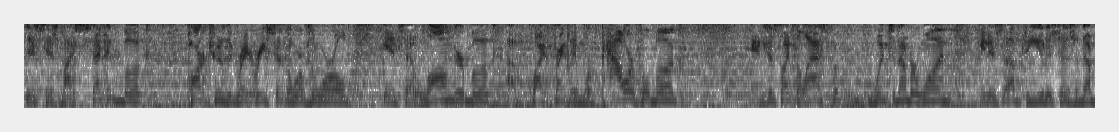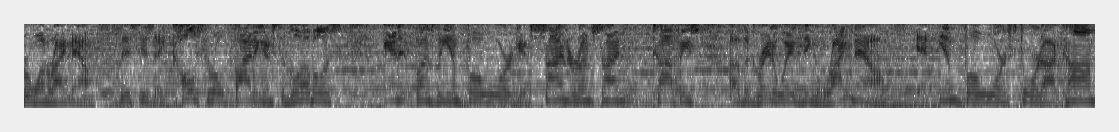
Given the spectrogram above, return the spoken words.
This is my second book, part two of the Great Reset in the War for the World. It's a longer book, a, quite frankly, more powerful book. And just like the last book went to number one, it is up to you to send to number one right now. This is a cultural fight against the globalists, and it funds the info war. Get signed or unsigned copies of The Great Awakening right now at InfoWarsStore.com.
